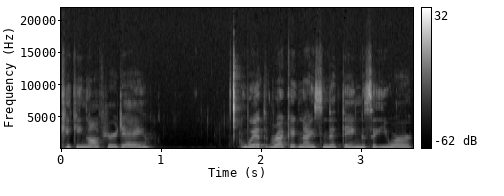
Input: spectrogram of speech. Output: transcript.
kicking off your day with recognizing the things that you are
